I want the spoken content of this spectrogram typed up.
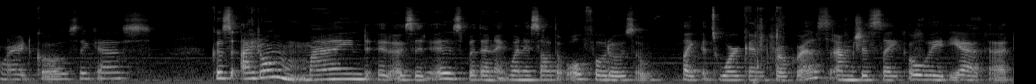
where it goes, I guess. Because I don't mind it as it is, but then I, when I saw the old photos of like its work in progress, I'm just like, oh wait, yeah, that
